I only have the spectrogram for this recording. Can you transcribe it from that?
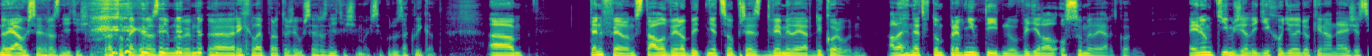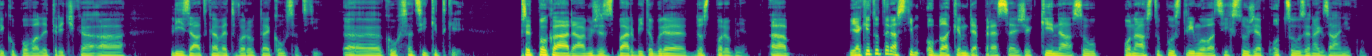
No já už se hrozně těším, proto tak hrozně mluvím uh, rychle, protože už se hrozně těším, až si budu zaklikat. Um, ten film stál vyrobit něco přes 2 miliardy korun, ale hned v tom prvním týdnu vydělal 8 miliard korun. A jenom tím, že lidi chodili do kina, ne, že si kupovali trička a lízátka ve tvoru té kousací, uh, kousací kitky. Předpokládám, že s Barbie to bude dost podobně. A jak je to teda s tím oblakem deprese, že kina jsou po nástupu streamovacích služeb odsouzena k zániku.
